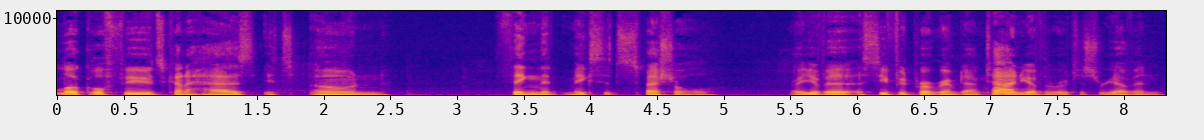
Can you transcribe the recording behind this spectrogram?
local foods kind of has its own thing that makes it special, right? You have a, a seafood program downtown. You have the rotisserie oven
